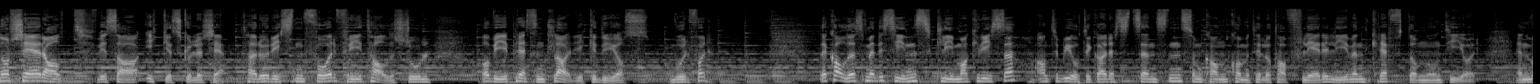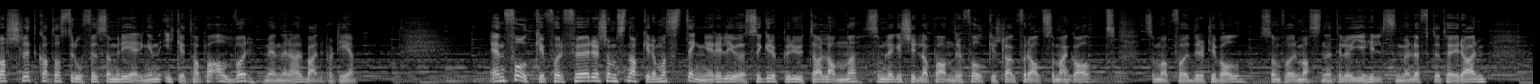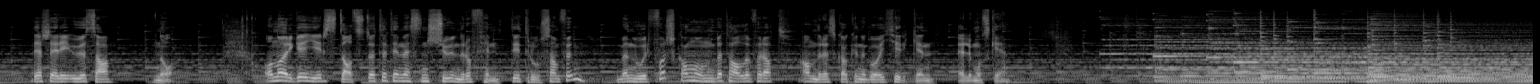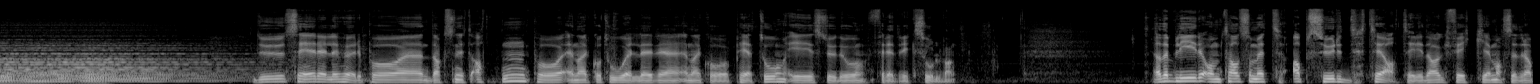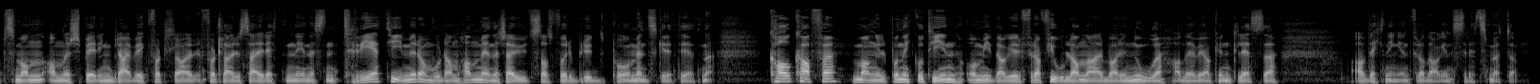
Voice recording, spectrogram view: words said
Nå skjer alt vi sa ikke skulle skje. Terroristen får fri talerstol, og vi i pressen klarer ikke dy oss. Hvorfor? Det kalles medisinens klimakrise, antibiotikaresistensen som kan komme til å ta flere liv enn kreft om noen tiår. En varslet katastrofe som regjeringen ikke tar på alvor, mener Arbeiderpartiet. En folkeforfører som snakker om å stenge religiøse grupper ute av landet, som legger skylda på andre folkeslag for alt som er galt, som oppfordrer til vold, som får massene til å gi hilsen med løftet høyre arm. Det skjer i USA nå. Og Norge gir statsstøtte til nesten 750 trossamfunn. Men hvorfor skal noen betale for at andre skal kunne gå i kirken eller moskeen? Du ser eller hører på eh, Dagsnytt 18 på NRK2 eller eh, NRK P2 i studio Fredrik Solvang. Ja, Det blir omtalt som et absurd teater. I dag fikk massedrapsmannen Anders Behring Breivik forklare, forklare seg i retten i nesten tre timer om hvordan han mener seg utsatt for brudd på menneskerettighetene. Kald kaffe, mangel på nikotin og middager fra Fjordland er bare noe av det vi har kunnet lese av dekningen fra dagens rettsmøte.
